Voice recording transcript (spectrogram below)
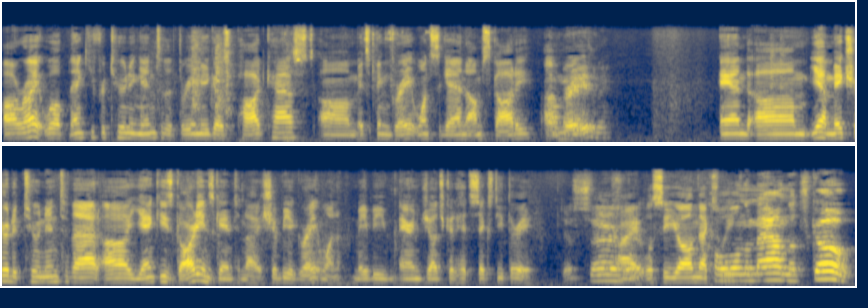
all right. Well, thank you for tuning in to the Three Amigos podcast. Um, it's been great once again. I'm Scotty, I'm Braden. Anthony. and um, yeah, make sure to tune into that uh, Yankees Guardians game tonight. Should be a great one. Maybe Aaron Judge could hit 63. Yes, sir. All right, we'll see you all next Cole week. on the mound. Let's go.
